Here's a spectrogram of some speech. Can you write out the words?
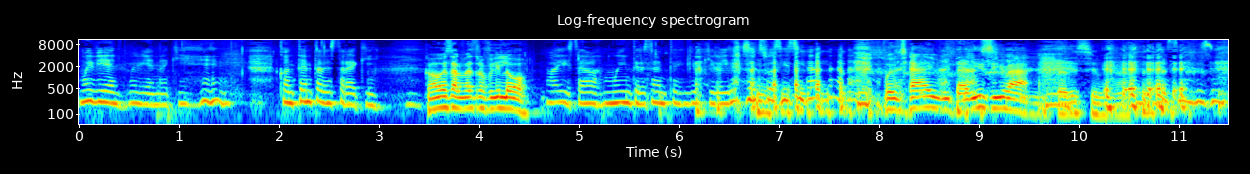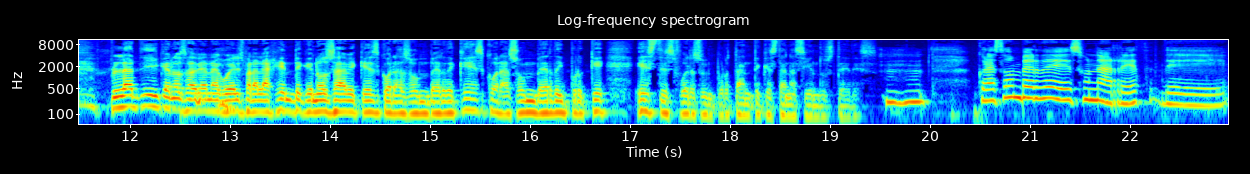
Muy bien, muy bien aquí. Contenta de estar aquí. ¿Cómo ves al maestro Filo? Ay, está muy interesante. Yo quiero ir a esa exposición. pues ya, invitadísima. Invitadísima. Platícanos, Adriana Wells, para la gente que no sabe qué es Corazón Verde, qué es Corazón Verde y por qué este esfuerzo importante que están haciendo ustedes. Corazón Verde es una red de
